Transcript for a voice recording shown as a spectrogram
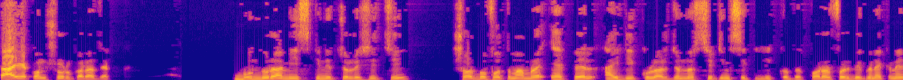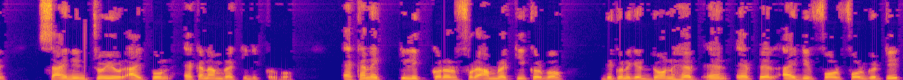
তাই এখন শুরু করা যাক। বন্ধুরা, আমি স্ক্রিনে চলে এসেছি। সর্বপ্রথম আমরা অ্যাপেল আইডি খোলার জন্য সেটিংসে ক্লিক করব। করার পরে দেখবেন এখানে sign in to your iPhone এখানে আমরা ক্লিক করব। এখানে ক্লিক করার পরে আমরা কি করব? দেখুন এখানে don't have an Apple ID for forget it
